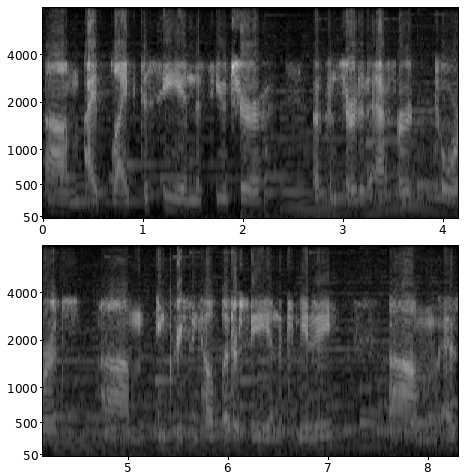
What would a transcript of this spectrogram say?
Um, I'd like to see in the future a concerted effort towards um, increasing health literacy in the community, um, as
